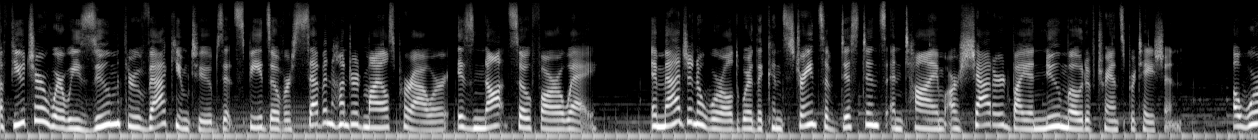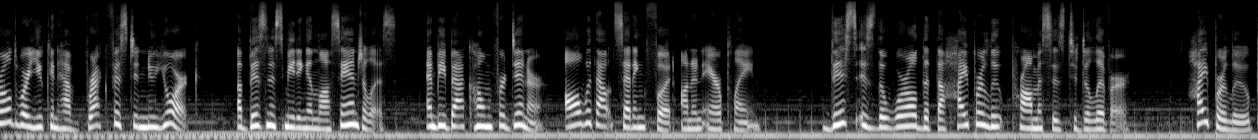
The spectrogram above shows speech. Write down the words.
A future where we zoom through vacuum tubes at speeds over 700 miles per hour is not so far away. Imagine a world where the constraints of distance and time are shattered by a new mode of transportation. A world where you can have breakfast in New York, a business meeting in Los Angeles, and be back home for dinner, all without setting foot on an airplane. This is the world that the Hyperloop promises to deliver. Hyperloop,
